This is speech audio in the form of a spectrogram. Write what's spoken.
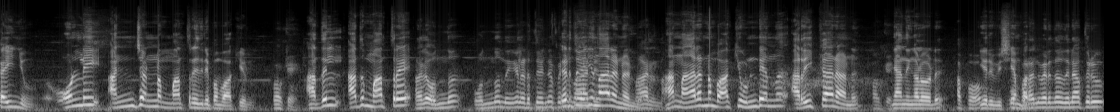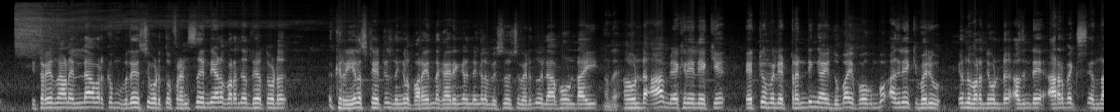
കഴിഞ്ഞു. ഓൺലി അഞ്ചെണ്ണം മാത്രമേ ഇതിലിപ്പം ബാക്കിയുള്ളൂ. ഓക്കെ. അതിൽ അത് മാത്രമേ ഒന്ന് ഒന്ന് നിങ്ങൾ എടുത്തു കഴിഞ്ഞാൽ എടുത്തു കഴിഞ്ഞ് നാലെണ്ണം. ഉള്ളൂ. ആ നാലെണ്ണം ബാക്കി ഉണ്ട് എന്ന് അറിയിക്കാനാണ് ഞാൻ നിങ്ങളോട് അപ്പോ ഈ ഒരു വിഷയം പറഞ്ഞു വരുന്നത് ഇതിനകത്തൊരു ഇത്രയും നാൾ എല്ലാവർക്കും ഉപദേശിച്ചു കൊടുത്തു. ഫ്രണ്ട്സ് തന്നെയാണ് പറഞ്ഞ അദ്ദേഹത്തോട്. റിയൽ എസ്റ്റേറ്റിൽ നിങ്ങൾ പറയുന്ന കാര്യങ്ങൾ നിങ്ങൾ വിശ്വസിച്ച് വരുന്നു ലാഭം ഉണ്ടായി. അതുകൊണ്ട് ആ മേഖലയിലേക്ക് ഏറ്റവും വലിയ ട്രെൻഡിങ് ആയി ദുബായ് പോകുമ്പോൾ അതിലേക്ക് വരൂ എന്ന് പറഞ്ഞുകൊണ്ട് അതിന്റെ അറബെക്സ് എന്ന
